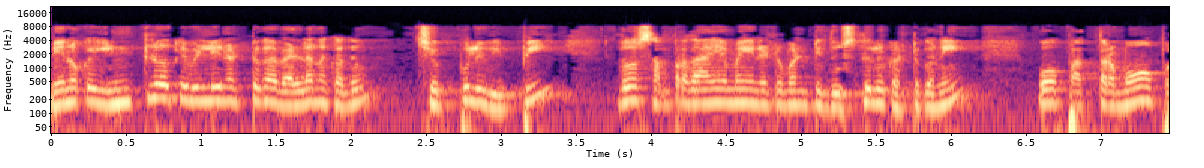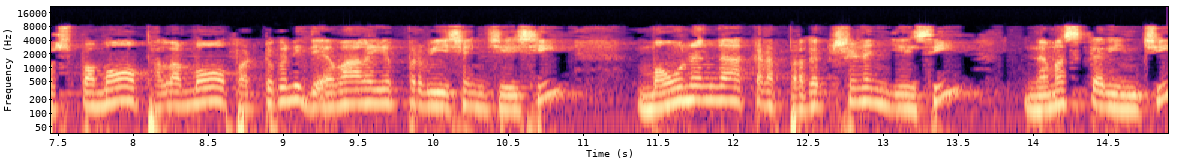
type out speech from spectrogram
నేను ఒక ఇంట్లోకి వెళ్ళినట్టుగా వెళ్ళను కదూ? చెప్పులు విప్పి ఏదో సంప్రదాయమైనటువంటి దుస్తులు కట్టుకుని ఓ పత్రమో పుష్పమో ఫలమో పట్టుకుని దేవాలయ ప్రవేశం చేసి మౌనంగా అక్కడ ప్రదక్షిణం చేసి నమస్కరించి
